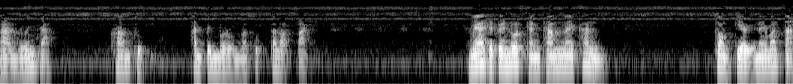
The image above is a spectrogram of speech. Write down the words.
ห่างเหินจากความสุขอันเป็นบรมสุขตลอดไป แม้จะเป็นรถแห่งธรรมในขั้นท่องเที่ยวอยู่ในวัฏฏะ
